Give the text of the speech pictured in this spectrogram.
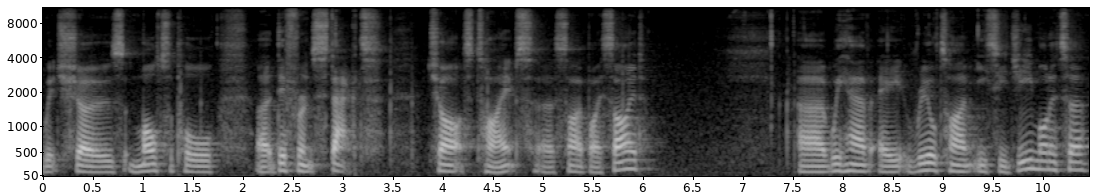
which shows multiple uh, different stacked chart types uh, side by side. Uh, we have a real-time ECG monitor.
